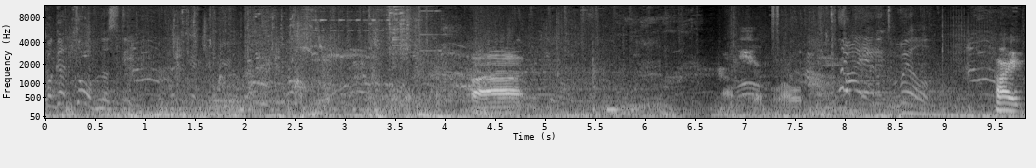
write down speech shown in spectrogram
По готовности. Alright,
